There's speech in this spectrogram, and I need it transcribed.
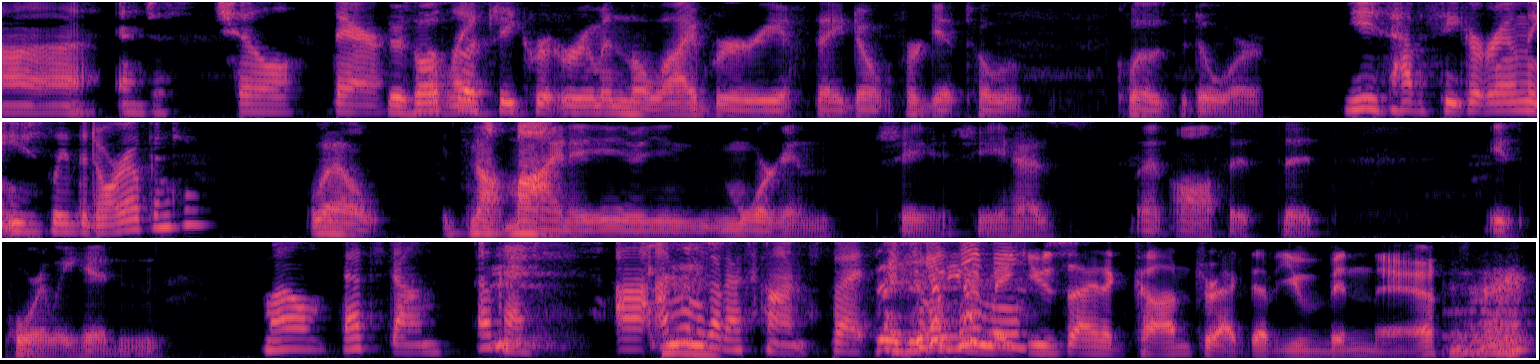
uh, and just chill there. There's But, also a secret room in the library if they don't forget to close the door. You just have a secret room that you just leave the door open to? Well, it's not mine. I- I- Morgan, she she has an office that is poorly hidden. Well, that's dumb. Okay. Uh, I'm going to go back to cons, but They if you don't guys even need make me, you sign a contract if you've been there.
